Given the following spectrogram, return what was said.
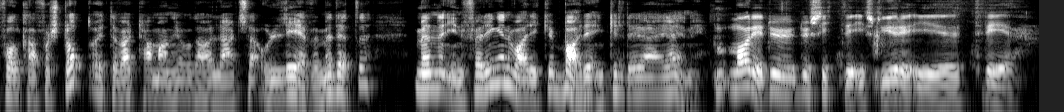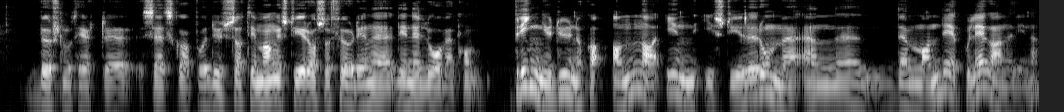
folk har forstått, og etter hvert har man jo da lært seg å leve med dette. Men innføringen var ikke bare enkel, det er jeg enig i. Mari, du, du sitter i styret i tre børsnoterte selskap, og du satt i mange styrer også før denne, denne loven kom. Bringer du noe annet inn i styrerommet enn eh, de mannlige kollegaene dine?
